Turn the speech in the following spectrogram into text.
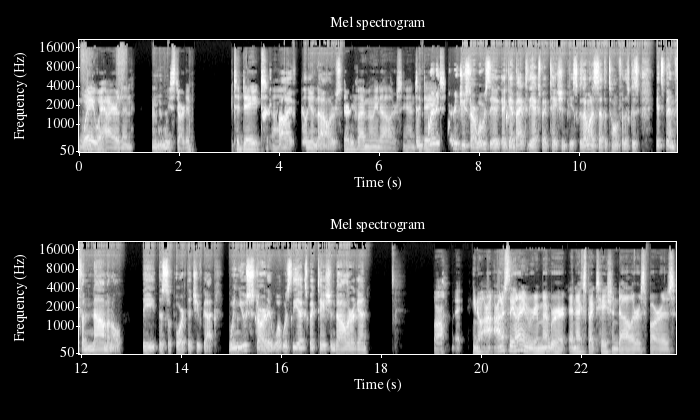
way, mm-hmm. way higher than mm-hmm. we started. To date um, five million dollars. 35 million dollars and to and date where did, where did, you start? What was the again back to the expectation piece because i want to set the tone for this because it's been phenomenal the the support that you've got. When you started what was the expectation dollar again? Well eh, you know honestly i don't even remember an expectation dollar as far as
